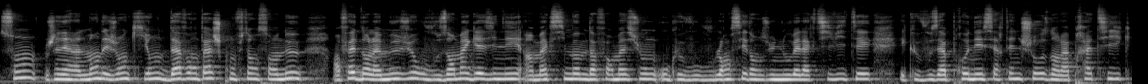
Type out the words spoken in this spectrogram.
sont généralement des gens qui ont davantage confiance en eux. En fait, dans la mesure où vous emmagasinez un maximum d'informations ou que vous vous lancez dans une nouvelle activité et que vous apprenez certaines choses dans la pratique,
